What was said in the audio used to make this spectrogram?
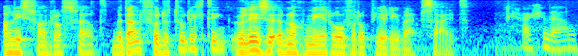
Alice van Grosveld, bedankt voor de toelichting. We lezen er nog meer over op jullie website. Graag gedaan.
